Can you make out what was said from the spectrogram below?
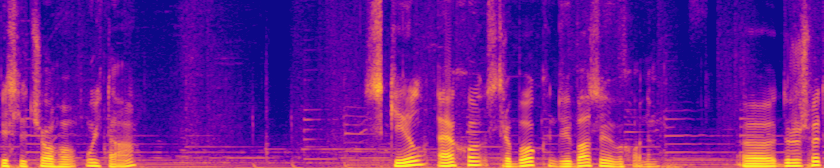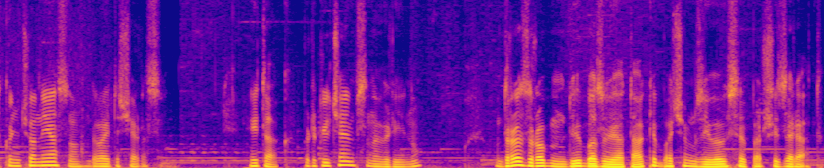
після чого ульта, скіл, ехо, стрибок, дві базові виходимо. Е, дуже швидко, нічого не ясно. Давайте ще раз. І так, переключаємося на Веріну. Одразу робимо дві базові атаки, бачимо, з'явився перший заряд.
